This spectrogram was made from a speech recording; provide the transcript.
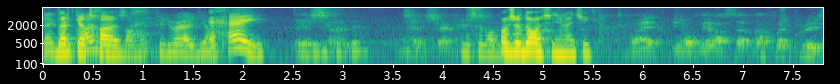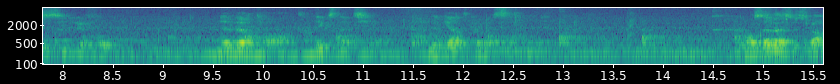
D'Alcatraz. J'ai du mal à le dire. Eh, hey. Laissez-moi. Oh, j'adore la cinématique. Ouais, et on verra ça 20 fois de plus s'il le faut. 9h30, d'extinction. Le garde commence. Comment ça va ce soir,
